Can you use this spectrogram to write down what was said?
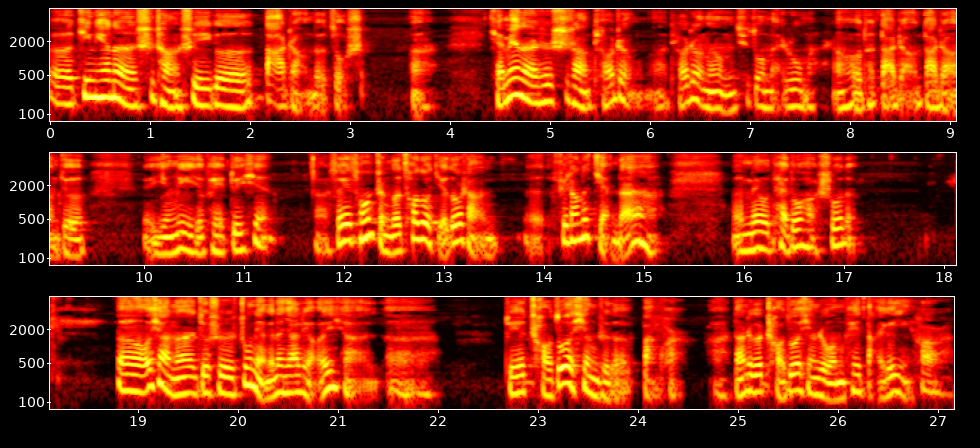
呃，今天呢，市场是一个大涨的走势啊。前面呢是市场调整啊，调整呢我们去做买入嘛，然后它大涨，大涨就盈利就可以兑现啊。所以从整个操作节奏上，呃，非常的简单啊，呃，没有太多好说的。嗯，我想呢，就是重点跟大家聊一下，呃，这些炒作性质的板块啊。当，这个炒作性质我们可以打一个引号啊。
